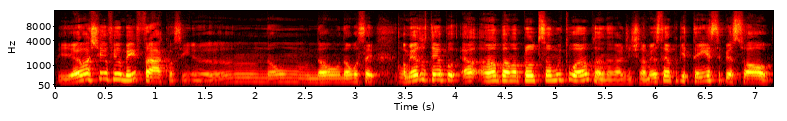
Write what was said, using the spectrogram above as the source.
E eu achei o filme bem fraco, assim. Eu não, não, não gostei. Ao mesmo tempo, é uma, uma produção muito ampla né, na Argentina. Ao mesmo tempo que tem esse pessoal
